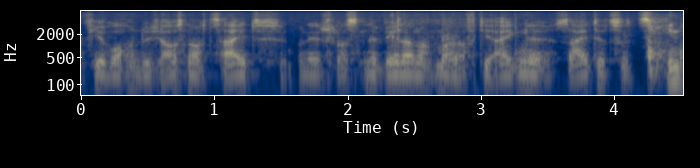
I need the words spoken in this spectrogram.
vier Wochen durchaus noch Zeit, und entschlossene Wähler nochmal auf die eigene Seite zu ziehen.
